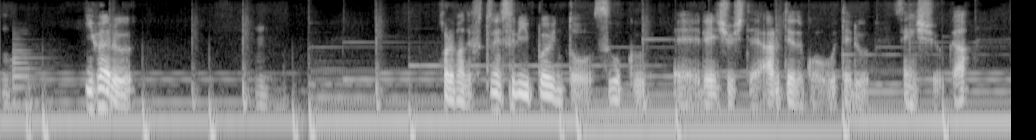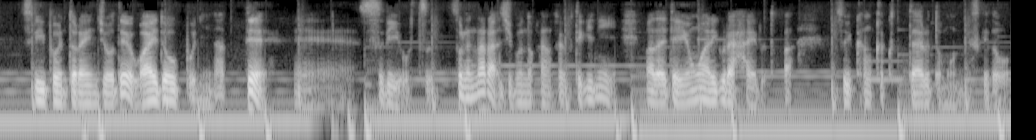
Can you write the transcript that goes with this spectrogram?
そのいわゆるうんこれまで普通にスリーポイントをすごく、えー、練習してある程度こう打てる選手が、スリーポイントライン上でワイドオープンになって、えー、スリーを打つ。それなら自分の感覚的に、まあ大体4割ぐらい入るとか、そういう感覚ってあると思うんですけど、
